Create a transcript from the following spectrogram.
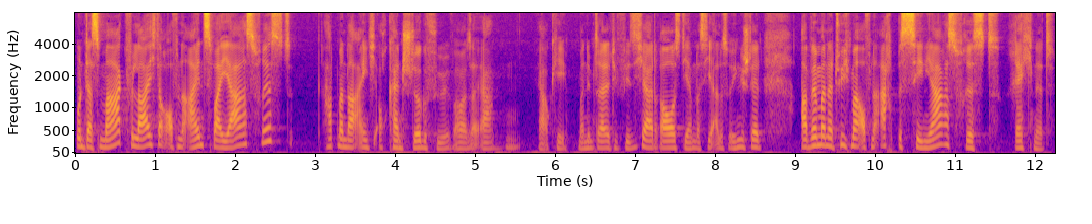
Und das mag vielleicht auch auf eine ein-, zwei Jahresfrist, hat man da eigentlich auch kein Störgefühl, weil man sagt, ja, ja, okay, man nimmt relativ viel Sicherheit raus, die haben das hier alles so hingestellt. Aber wenn man natürlich mal auf eine 8 bis 10 Jahresfrist rechnet,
